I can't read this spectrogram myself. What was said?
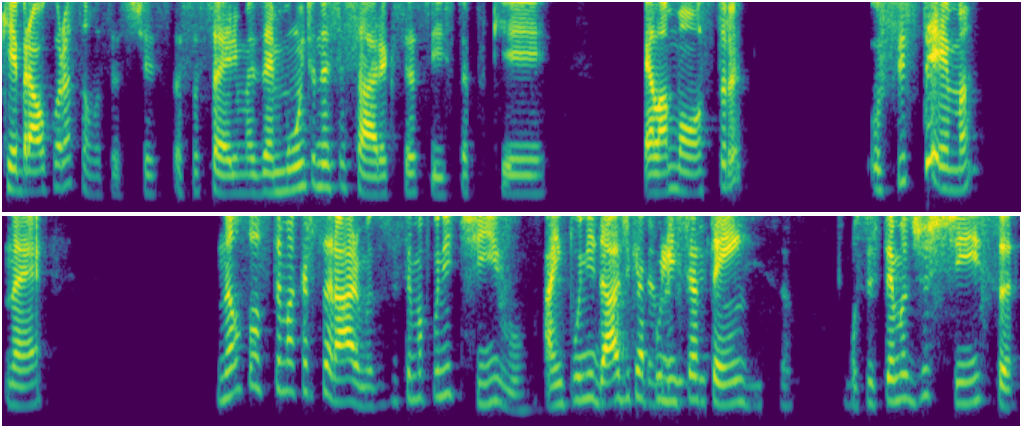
quebrar o coração você assistir essa série, mas é muito necessária que você assista, porque ela mostra o sistema, né? Não só o sistema carcerário, mas o sistema punitivo, a impunidade que a polícia tem, o sistema de justiça,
